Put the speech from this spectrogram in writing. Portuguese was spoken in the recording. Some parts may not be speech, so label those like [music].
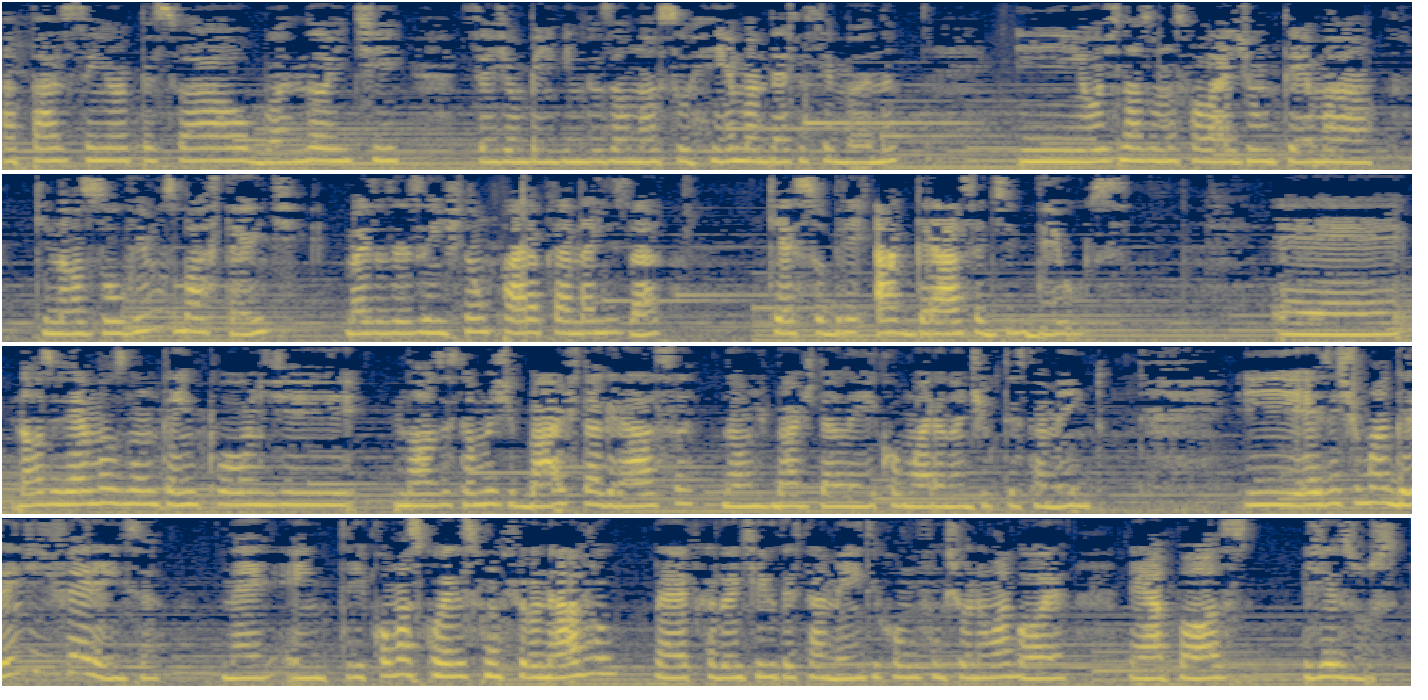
A paz do Senhor, pessoal, boa noite. Sejam bem-vindos ao nosso rema dessa semana. E hoje nós vamos falar de um tema que nós ouvimos bastante, mas às vezes a gente não para para analisar, que é sobre a graça de Deus. É, nós vivemos num tempo onde nós estamos debaixo da graça, não debaixo da lei, como era no Antigo Testamento. E existe uma grande diferença né, entre como as coisas [laughs] funcionavam na época do Antigo Testamento e como funcionam agora, né, após Jesus.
